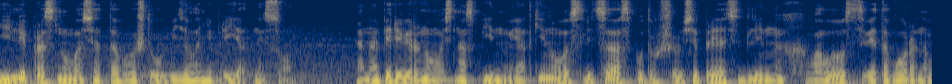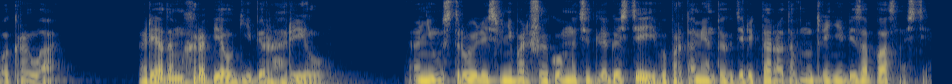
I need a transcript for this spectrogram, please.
Или проснулась от того, что увидела неприятный сон. Она перевернулась на спину и откинула с лица спутавшуюся прядь длинных волос цвета вороного крыла. Рядом храпел Гипер Рил. Они устроились в небольшой комнате для гостей в апартаментах директората внутренней безопасности.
